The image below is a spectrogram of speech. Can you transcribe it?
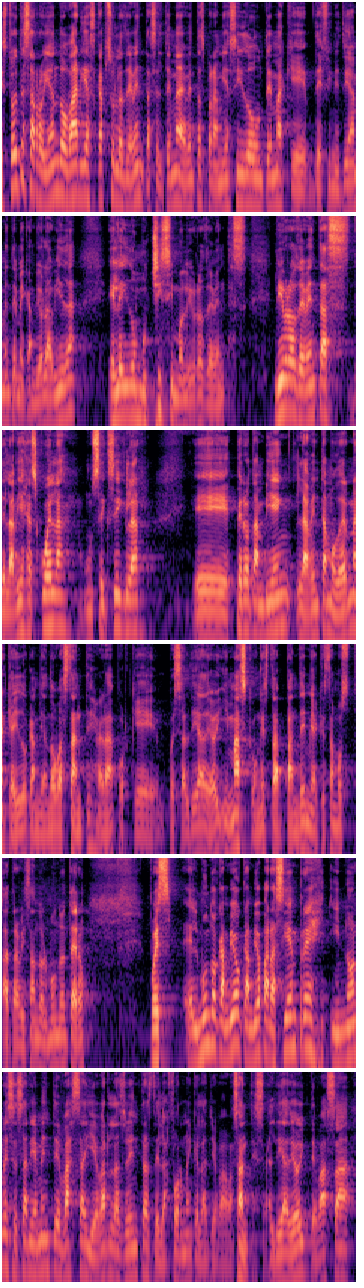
Estoy desarrollando varias cápsulas de ventas. El tema de ventas para mí ha sido un tema que definitivamente me cambió la vida. He leído muchísimos libros de ventas. Libros de ventas de la vieja escuela, un Zig Ziglar, eh, pero también la venta moderna que ha ido cambiando bastante, ¿verdad? Porque pues al día de hoy, y más con esta pandemia que estamos atravesando el mundo entero, pues el mundo cambió, cambió para siempre y no necesariamente vas a llevar las ventas de la forma en que las llevabas antes. Al día de hoy te vas a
